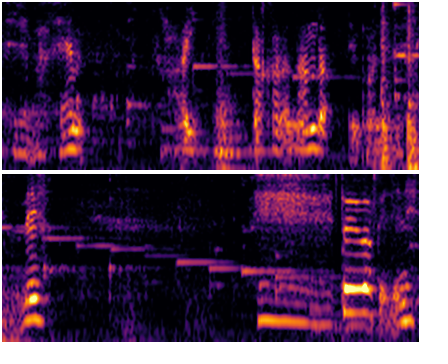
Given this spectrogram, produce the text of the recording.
しれません。はい。だからなんだっていう感じですけどね。えー、というわけでね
